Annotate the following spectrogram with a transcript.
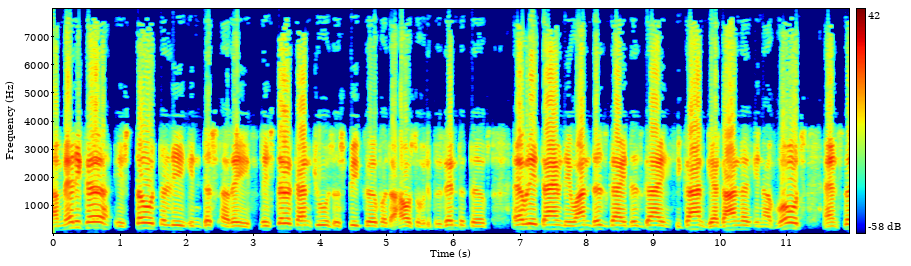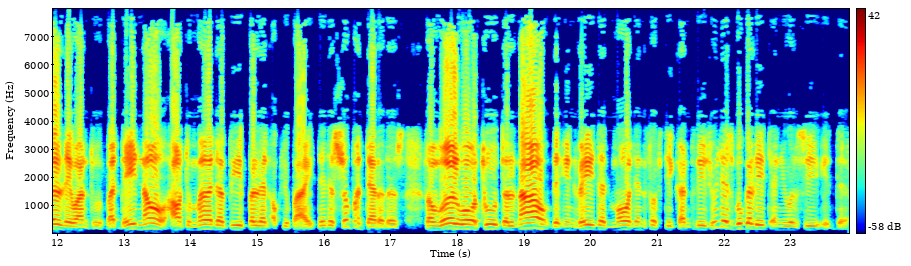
America is totally in disarray. They still can't choose a speaker for the House of Representatives. Every time they want this guy, this guy, he can't garner enough votes, and still they want to. But they know how to murder people and occupy. They're the super terrorists. From World War II till now, they invaded more than 50 countries. You just Google it and you will see it there.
